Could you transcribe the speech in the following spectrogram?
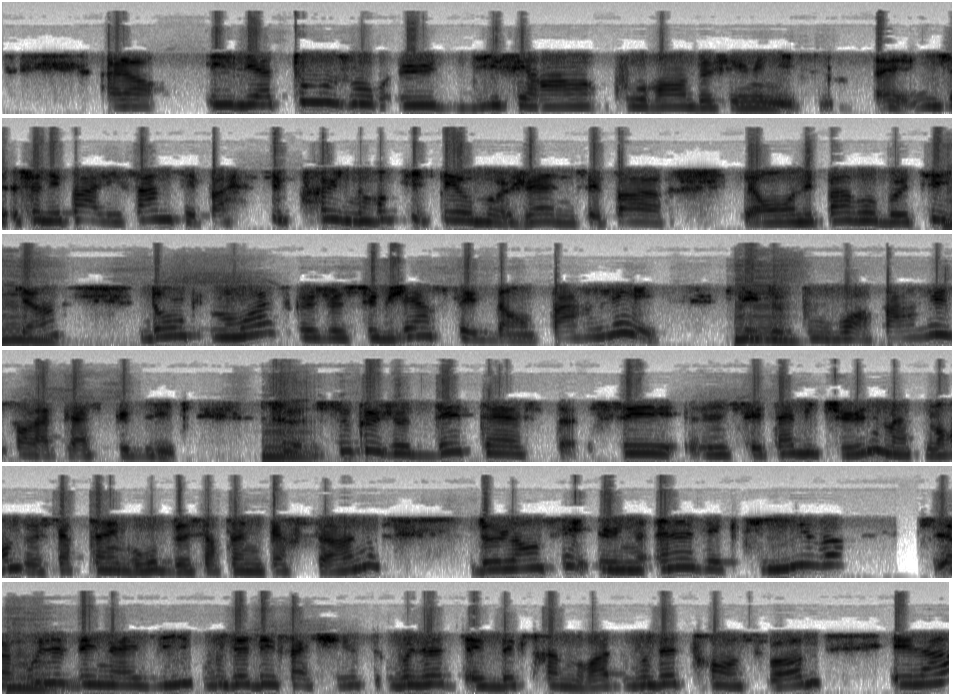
Alors, il y a toujours eu différents courants de féminisme. Euh, ce n'est pas les femmes, c'est pas c'est pas une entité homogène, c'est pas on n'est pas robotique. Mmh. Hein. Donc moi, ce que je suggère, c'est d'en parler, c'est mmh. de pouvoir parler sur la place publique. Ce, mmh. ce que je déteste, c'est cette habitude maintenant de certains groupes, de certaines personnes, de lancer une invective vous hmm. êtes des nazis, vous êtes des fascistes, vous êtes d'extrême droite, vous êtes transphobes. Et là,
